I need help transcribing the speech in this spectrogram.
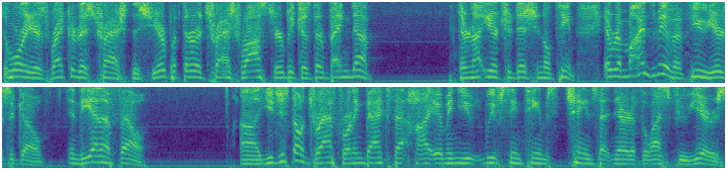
The Warriors' record is trash this year, but they're a trash roster because they're banged up. They're not your traditional team. It reminds me of a few years ago in the NFL. Uh, you just don't draft running backs that high. I mean, you, we've seen teams change that narrative the last few years,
